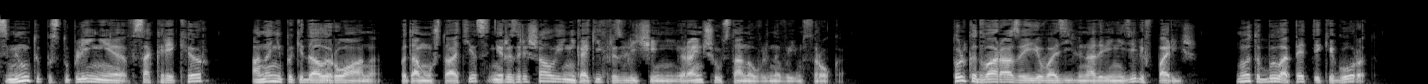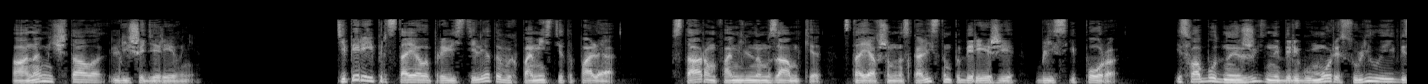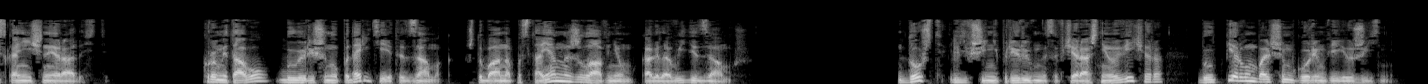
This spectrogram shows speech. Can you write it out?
С минуты поступления в Сакре-Кёр она не покидала Руана, потому что отец не разрешал ей никаких развлечений раньше установленного им срока. Только два раза ее возили на две недели в Париж, но это был опять-таки город, а она мечтала лишь о деревне. Теперь ей предстояло провести лето в их поместье Тополя, в старом фамильном замке, стоявшем на скалистом побережье близ Ипора, и свободная жизнь на берегу моря сулила ей бесконечные радости. Кроме того, было решено подарить ей этот замок, чтобы она постоянно жила в нем, когда выйдет замуж. Дождь, ливший непрерывно со вчерашнего вечера, был первым большим горем в ее жизни.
